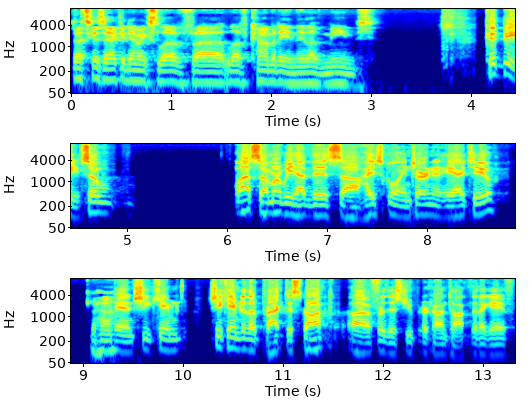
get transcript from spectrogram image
That's because academics love uh, love comedy and they love memes. Could be. So last summer we had this uh, high school intern at AI 2 uh-huh. and she came she came to the practice talk uh, for this JupyterCon talk that I gave.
